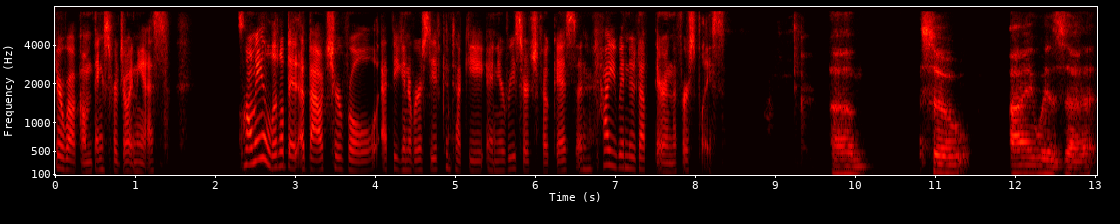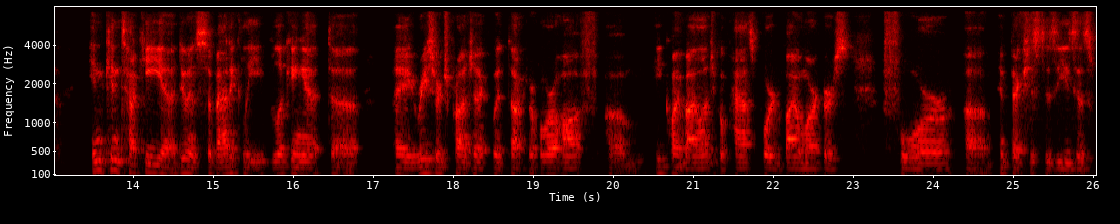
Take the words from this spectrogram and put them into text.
You're welcome. Thanks for joining us. Tell me a little bit about your role at the University of Kentucky and your research focus and how you ended up there in the first place. Um, so I was uh, in Kentucky uh, doing sabbatic leave, looking at uh, a research project with Dr. Horohov, um, equine biological passport and biomarkers for uh, infectious diseases,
